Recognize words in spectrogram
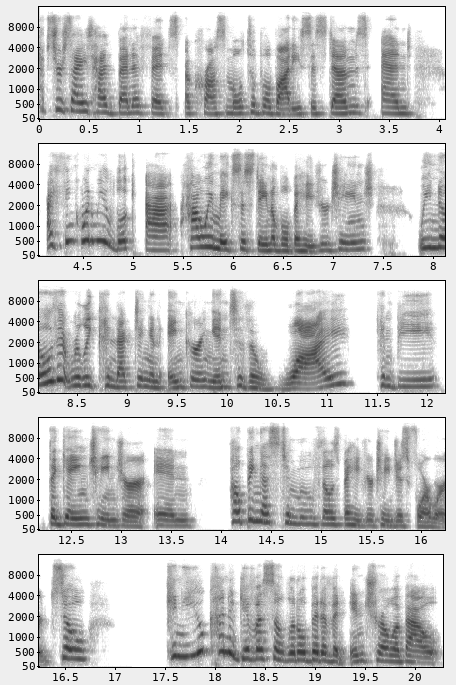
Exercise has benefits across multiple body systems. And I think when we look at how we make sustainable behavior change, we know that really connecting and anchoring into the why can be the game changer in helping us to move those behavior changes forward. So, can you kind of give us a little bit of an intro about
